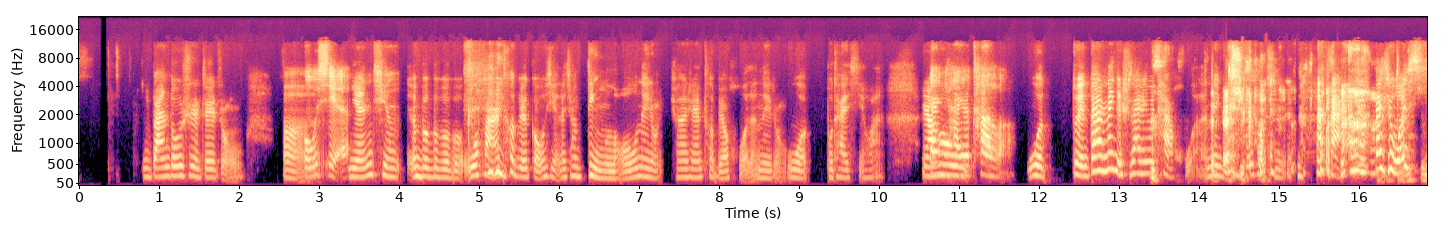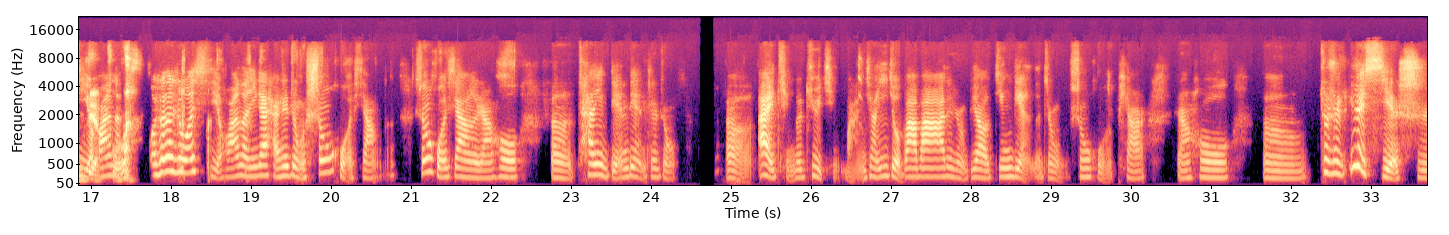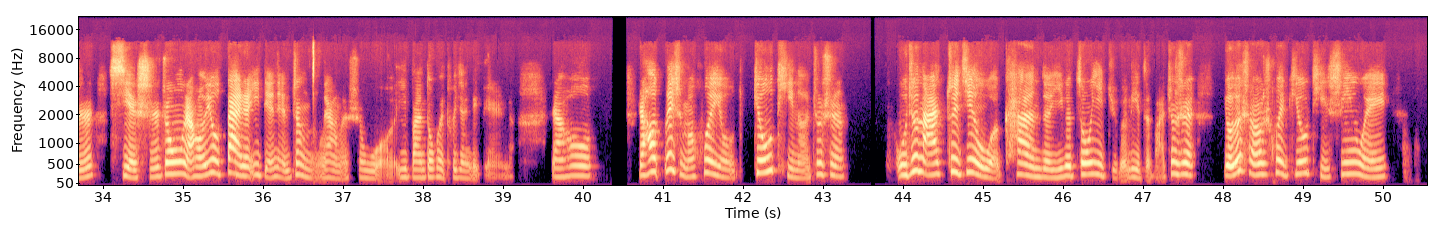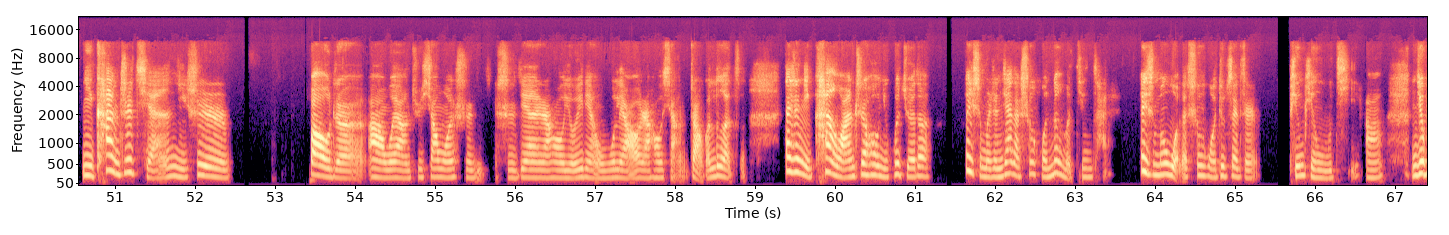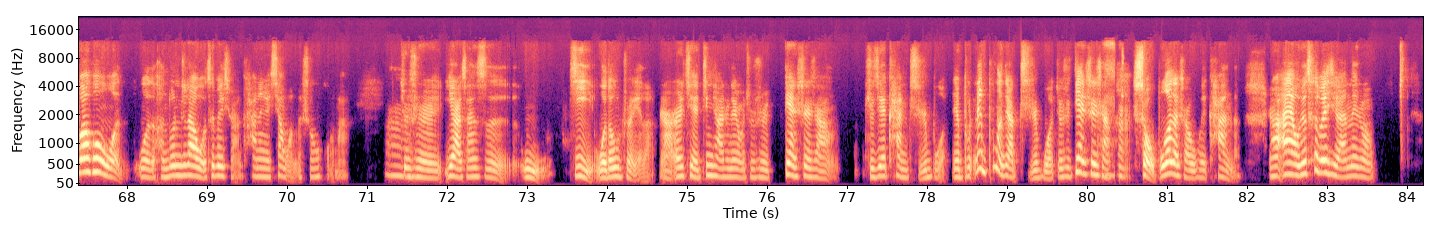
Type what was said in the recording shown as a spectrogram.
一般都是这种。呃，狗血年轻，呃不不不不，我反而 特别狗血的，像顶楼那种，前段时间特别火的那种，我不太喜欢。然后还是看了，我对，但是那个实在是因为太火了，那个 确实是。但是我喜欢的，我说的是我喜欢的，应该还是这种生活向的，生活向，然后嗯，掺一点点这种呃爱情的剧情吧。你像一九八八这种比较经典的这种生活片儿，然后。嗯，就是越写实，写实中，然后又带着一点点正能量的，是我一般都会推荐给别人的。然后，然后为什么会有 guilty 呢？就是，我就拿最近我看的一个综艺举个例子吧，就是有的时候会 guilty，是因为你看之前你是抱着啊，我想去消磨时时间，然后有一点无聊，然后想找个乐子，但是你看完之后，你会觉得。为什么人家的生活那么精彩？为什么我的生活就在这儿平平无奇啊？你就包括我，我很多人知道我特别喜欢看那个《向往的生活》嘛，嗯，就是一二三四五季我都追了，然后而且经常是那种就是电视上直接看直播，也不那不能叫直播，就是电视上首播的时候我会看的。然后哎呀，我就特别喜欢那种，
